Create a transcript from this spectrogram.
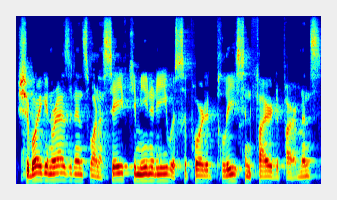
Sheboygan residents want a safe community with supported police and fire departments,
